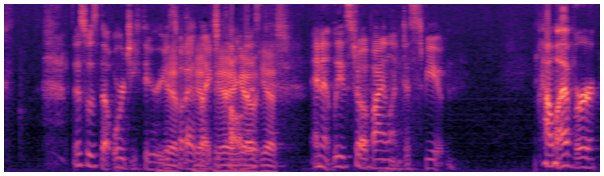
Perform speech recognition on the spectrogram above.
this was the orgy theory, is Yep, what I'd yep, like to call this. yes. And it leads to a violent dispute. However,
